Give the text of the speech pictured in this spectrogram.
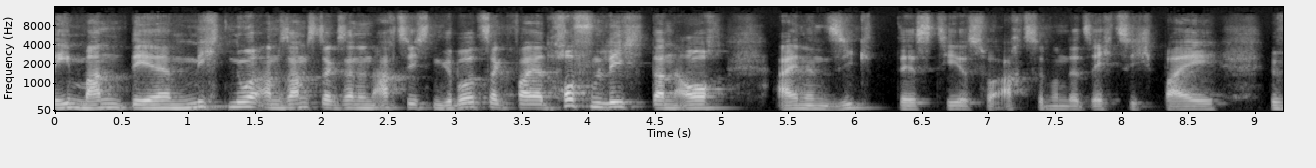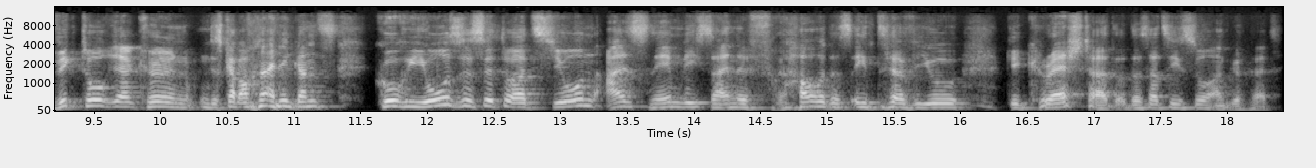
dem Mann, der nicht nur am Samstag seinen 80. Geburtstag feiert, hoffentlich dann auch einen Sieg des TSV 1860 bei Viktoria Köln. Und es gab auch eine ganz kuriose Situation, als nämlich seine Frau das Interview gecrashed hat. Und das hat sich so angehört.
